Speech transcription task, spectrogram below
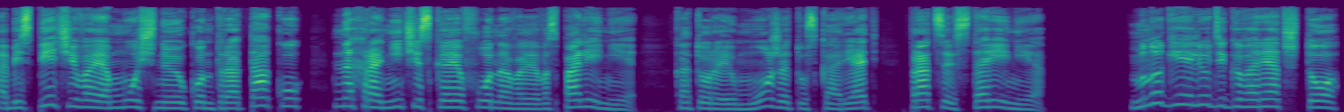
обеспечивая мощную контратаку на хроническое фоновое воспаление, которое может ускорять процесс старения. Многие люди говорят, что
